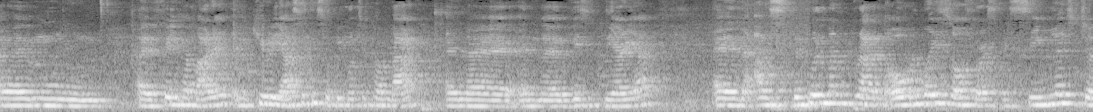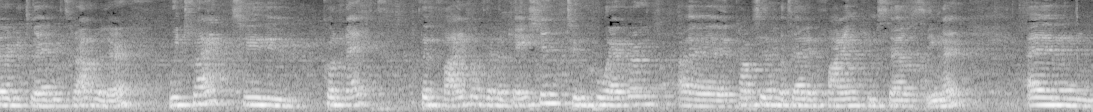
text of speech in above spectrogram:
um, uh, feeling about it and curiosity, so people to come back and uh, and uh, visit the area. And as the Pullman brand always offers a seamless journey to every traveler, we try to connect the vibe of the location to whoever uh, comes to the hotel and finds himself in it. Um,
